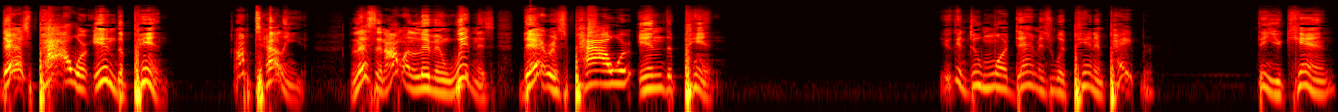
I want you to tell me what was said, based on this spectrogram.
There's power in the pen. I'm telling you. Listen, I'm a living witness. There is power in the pen. You can do more damage with pen and paper than you can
